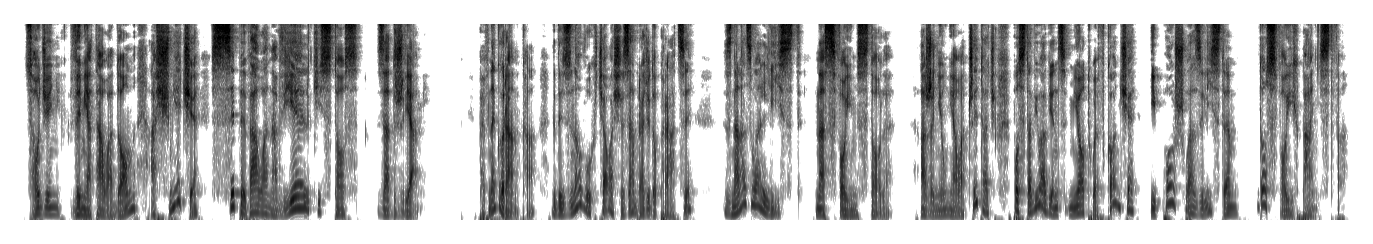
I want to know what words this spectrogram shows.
Co dzień wymiatała dom, a śmiecie sypywała na wielki stos za drzwiami. Pewnego ranka gdy znowu chciała się zabrać do pracy, znalazła list na swoim stole, a że nie umiała czytać, postawiła więc miotłę w kącie i poszła z listem do swoich państwa.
